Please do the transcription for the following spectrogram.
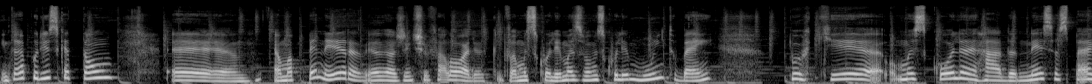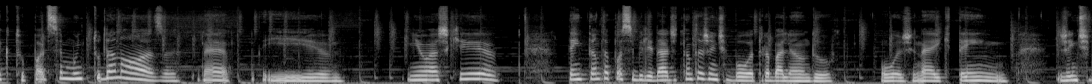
então é por isso que é tão é, é uma peneira. A gente fala, olha, vamos escolher, mas vamos escolher muito bem, porque uma escolha errada nesse aspecto pode ser muito danosa, né? E, e eu acho que tem tanta possibilidade, tanta gente boa trabalhando hoje, né? E que tem gente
